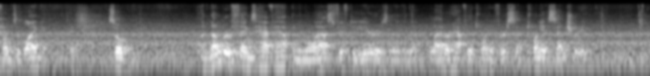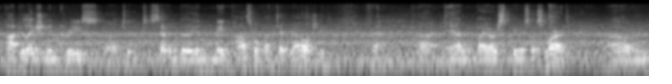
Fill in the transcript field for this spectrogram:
forms a blanket. Okay? So a number of things have happened in the last 50 years, in the, in the latter half of the 21st, 20th century. Population increase uh, to, to 7 billion, made possible by technology uh, and by our being so smart. Um,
